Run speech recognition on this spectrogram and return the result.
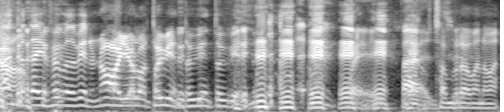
Pancho está enfermo también. No, yo lo estoy bien, estoy bien, estoy bien. Son bromas nomás.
